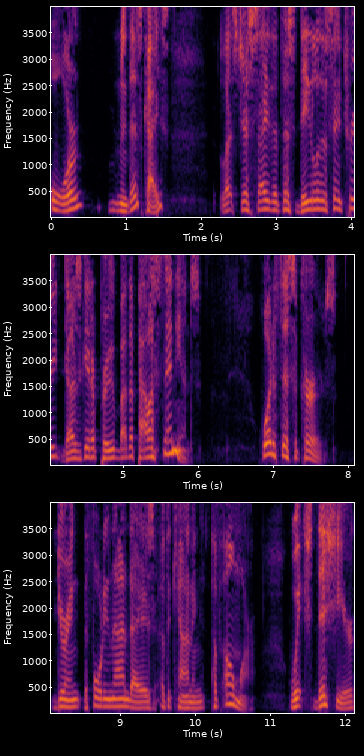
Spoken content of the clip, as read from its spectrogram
Or, in this case, let's just say that this deal of the century does get approved by the Palestinians. What if this occurs during the 49 days of the counting of Omer, which this year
